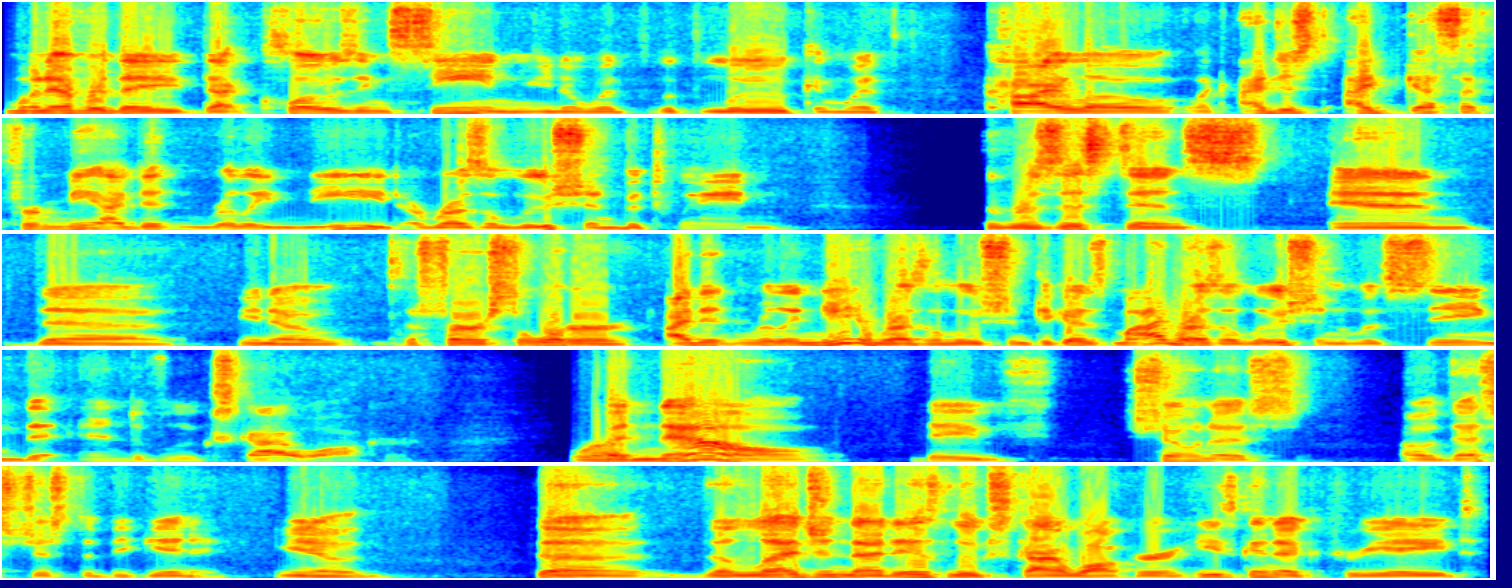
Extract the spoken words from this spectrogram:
whenever they that closing scene you know with with luke and with kylo like i just i guess that for me i didn't really need a resolution between the resistance and the you know the first order i didn't really need a resolution because my resolution was seeing the end of luke skywalker right. but now they've shown us, oh, that's just the beginning. You know, the the legend that is Luke Skywalker. He's going to create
